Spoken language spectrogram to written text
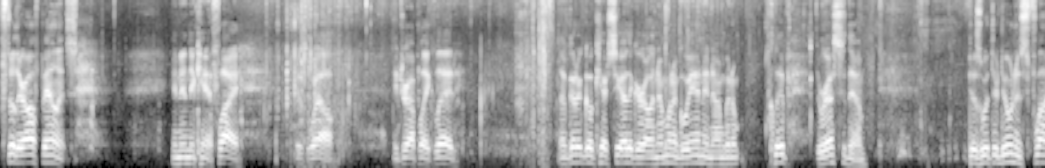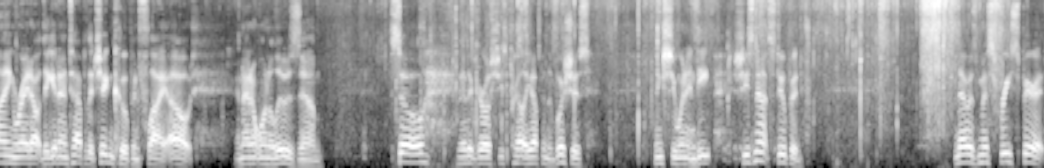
so they're off balance. And then they can't fly as well. They drop like lead. I've got to go catch the other girl and I'm going to go in and I'm going to clip the rest of them. Because what they're doing is flying right out. They get on top of the chicken coop and fly out. And I don't want to lose them. So, the other girl, she's probably up in the bushes. I think she went in deep. She's not stupid. That was Miss Free Spirit.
